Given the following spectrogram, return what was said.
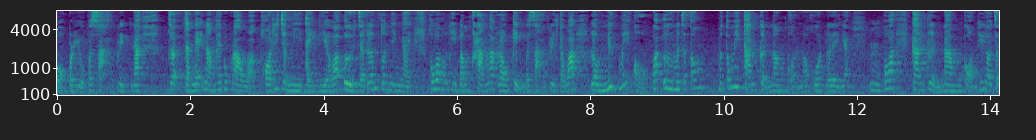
บอกประโยคภาษาอังกฤษนะจะจะแนะนำให้พวกเราอะพอที่จะมีไอเดียว่าเออจะเริ่มต้นยังไง เพราะว่าบางทีบางครั้งอะเราเก่งภาษาอังกฤษ แต่ว่าเรานึกไม่ออกว่าเออมันจะต้องมันต้องมีการเกรินนำก่อนเนาะโค้ดอะไรเงี้ยอืมเพราะว่าการเกรินนำก่อนที่เราจะ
